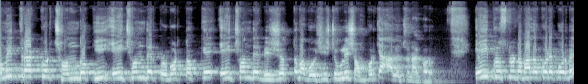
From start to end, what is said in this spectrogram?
অমিত্রাক্ষর ছন্দ কি? এই ছন্দের প্রবর্তককে, এই ছন্দের বিশেষত্ব বা বৈশিষ্ট্যগুলি সম্পর্কে আলোচনা করো। এই প্রশ্নটা ভালো করে পড়বে।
